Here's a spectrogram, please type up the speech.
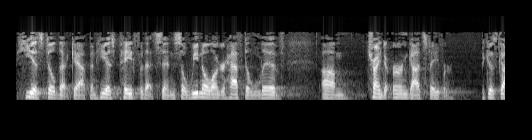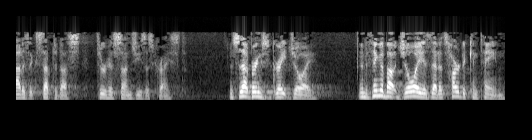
He has filled that gap and He has paid for that sin. So we no longer have to live um, trying to earn God's favor because God has accepted us through His Son Jesus Christ. And so that brings great joy. And the thing about joy is that it's hard to contain.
